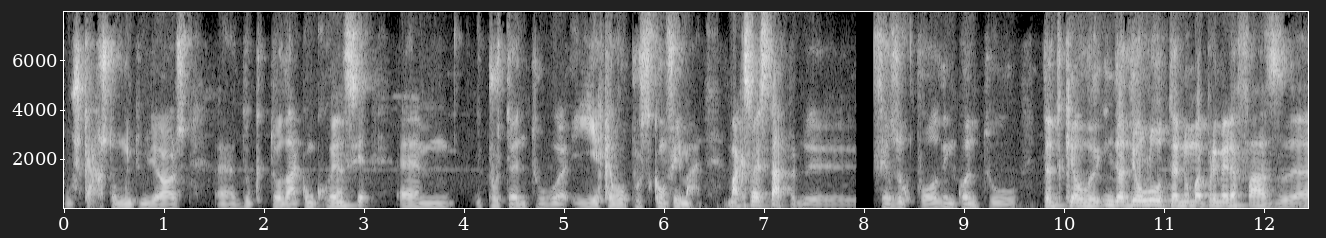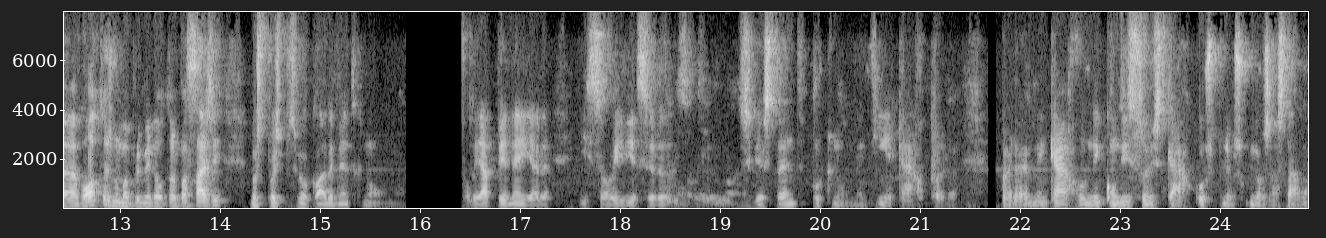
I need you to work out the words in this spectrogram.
os carros estão muito melhores uh, do que toda a concorrência. Um, e, portanto, e acabou por se confirmar. Max Verstappen uh, fez o que pôde, enquanto tanto que ele ainda deu luta numa primeira fase a Bottas, numa primeira ultrapassagem, mas depois percebeu claramente que não, não valia a pena e, era, e só iria ser desgastante porque não, nem tinha carro para, para nem carro, nem condições de carro com os pneus como eles já estavam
